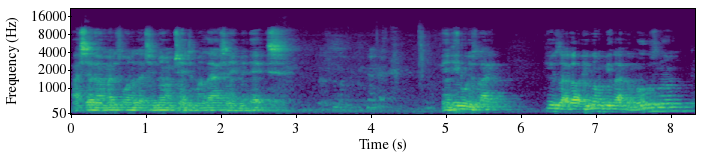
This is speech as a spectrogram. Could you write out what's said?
I said, I just want to let you know I'm changing my last name to X. And he was like, he was like, oh, you gonna be like a Muslim?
